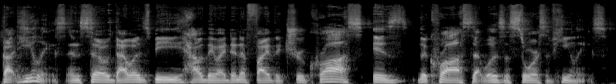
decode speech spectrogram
got healings. And so that would be how they identify the true cross is the cross that was a source of healings.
